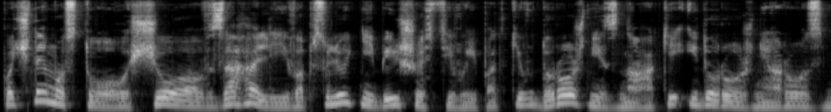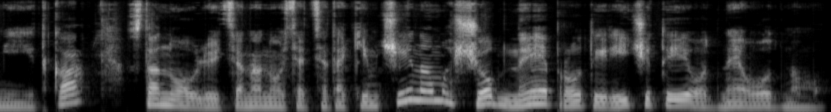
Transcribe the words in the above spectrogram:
Почнемо з того, що взагалі в абсолютній більшості випадків дорожні знаки і дорожня розмітка встановлюються, наносяться таким чином, щоб не протирічити одне одному.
